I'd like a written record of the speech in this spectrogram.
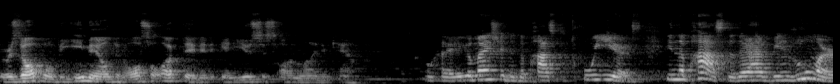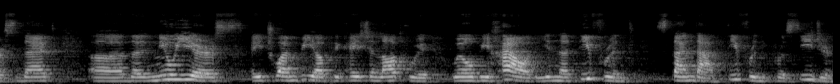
The result will be emailed and also updated in USCIS online account. Okay, you mentioned the past two years. In the past, there have been rumors that uh, the New Year's H-1B application lottery will be held in a different standard, different procedure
